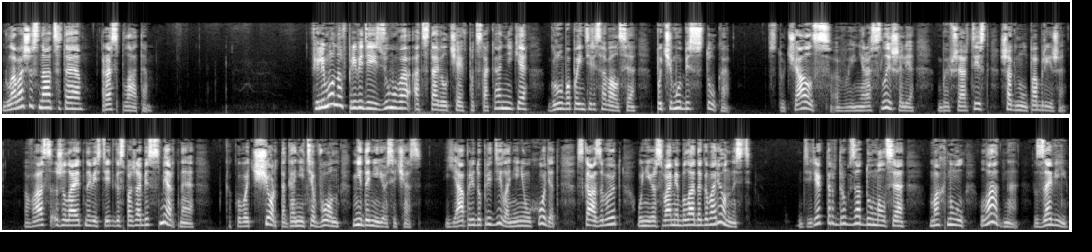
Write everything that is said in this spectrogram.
Глава 16. Расплата. Филимонов при виде Изюмова отставил чай в подстаканнике, грубо поинтересовался, почему без стука. «Стучал-с, вы не расслышали», — бывший артист шагнул поближе. «Вас желает навестить госпожа Бессмертная. Какого черта гоните вон, не до нее сейчас?» «Я предупредил, они не уходят. Сказывают, у нее с вами была договоренность». Директор вдруг задумался — махнул «Ладно, зови».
